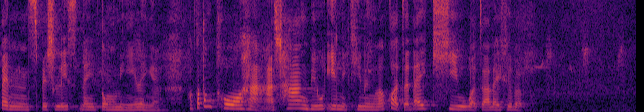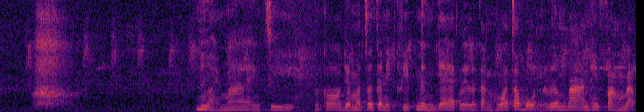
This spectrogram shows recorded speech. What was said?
เป็น specialist ในตรงนี้อะไรเงี้ยเขาก็ต้องโทรหาช่าง built in อีกทีนึง แล้วกว่าจะได้คิวกว่าจะอะไรคือแบบ เหนื่อยมากแองจี้ก็เดี๋ยวมาเจอกันอีกคลิปหนึ่งแยกเลยแล้วกัน เพราะว่าจะบ่นเรื่องบ้านให้ฟังแบบ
